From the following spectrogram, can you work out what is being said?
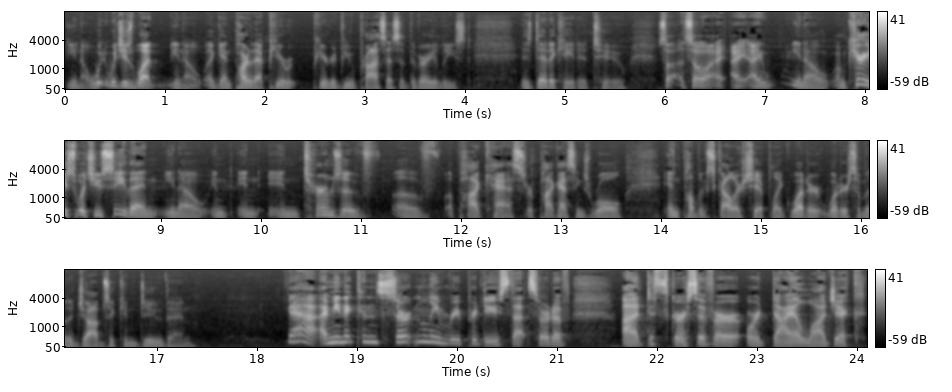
you know, which is what, you know, again, part of that peer peer review process at the very least is dedicated to. So, so I, I, I you know, I'm curious what you see then, you know, in in in terms of of a podcast or podcasting's role in public scholarship? Like, what are what are some of the jobs it can do then? Yeah, I mean, it can certainly reproduce that sort of uh, discursive or, or dialogic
